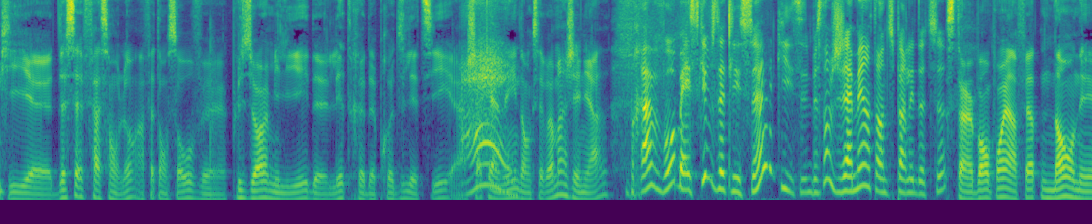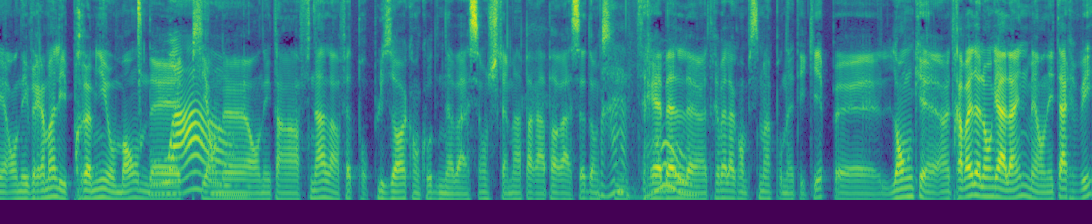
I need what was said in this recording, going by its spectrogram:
Puis euh, de cette façon-là, en fait, on sauve euh, plusieurs milliers de litres de produits laitiers à chaque année. Donc, c'est vraiment génial. Bravo. Ben, est-ce que vous êtes les seuls qui. Il me semble que j'ai jamais entendu parler de ça. C'est un bon point, en fait. Non, on est, on est vraiment les premiers au monde. euh, Wow! Puis on, a- on est en finale, en fait, pour plusieurs concours d'innovation, justement, par rapport à ça. Donc, c'est une Bravo! très belle, un très bel accomplissement pour notre équipe. Euh, un travail de longue haleine, mais on est arrivé.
